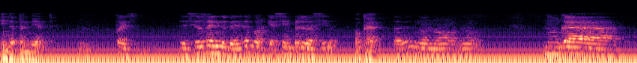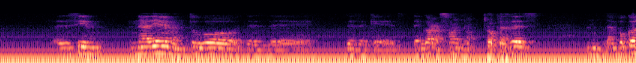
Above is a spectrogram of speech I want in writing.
independiente? Pues decido ser independiente porque siempre lo he sido. Okay. ¿Sabes? No, no, no. Nunca. Es decir, nadie me mantuvo desde, desde que tengo razón, ¿no? Entonces, tampoco.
